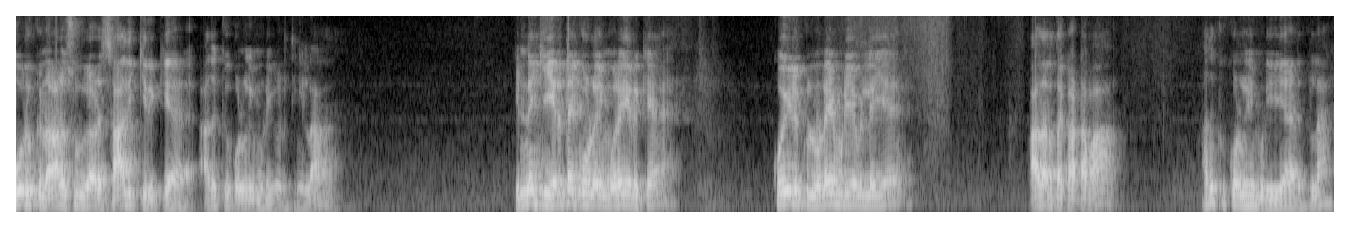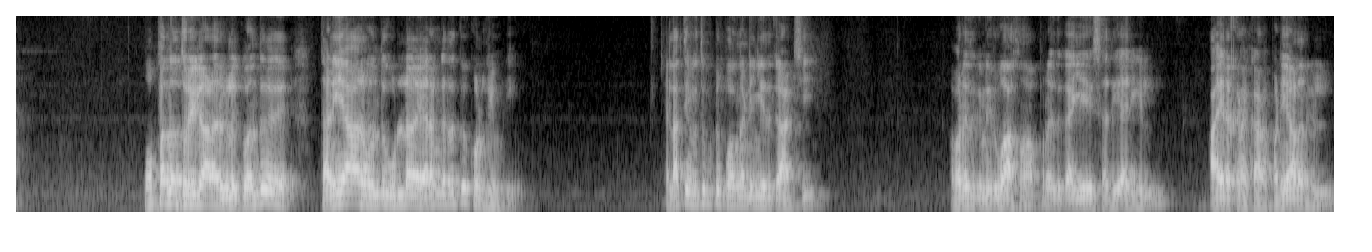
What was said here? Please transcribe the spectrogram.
ஊருக்கு நாலு சுடுகாடு சாதிக்கிருக்க அதுக்கு கொள்கை முடிவு எடுத்தீங்களா இன்னைக்கு இரட்டை கொலை முறை இருக்க கோயிலுக்குள் நுழைய முடியவில்லையே ஆதாரத்தை காட்டவா? அதுக்கு கொள்கை முடிவையாக இருக்குல்ல எடுக்கல? ஒப்பந்த தொழிலாளர்களுக்கு வந்து தனியார் வந்து உள்ளே இறங்குறதுக்கு கொள்கை முடிவு. எல்லாத்தையும் விற்றுவிட்டு போங்க நீங்கள் இதுக்கு ஆட்சி? அப்புறம் இதுக்கு நிர்வாகம்? அப்புறம் இதுக்கு ஐஏஎஸ் அதிகாரிகள்? ஆயிரக்கணக்கான பணியாளர்கள்?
